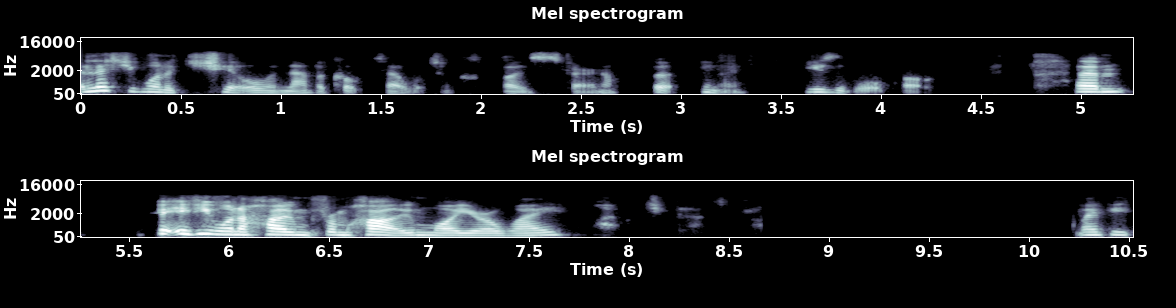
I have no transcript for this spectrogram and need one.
unless you want to chill and have a cocktail, which I suppose is fair enough, but you know, use the water park. Um, but if you want a home from home while you're away, you go to Florida? Maybe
